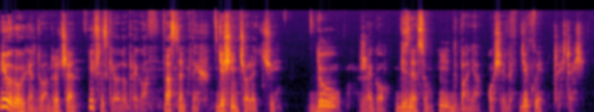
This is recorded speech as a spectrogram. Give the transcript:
Miłego weekendu Wam życzę i wszystkiego dobrego. Następnych dziesięcioleci dużego biznesu i dbania o siebie. Dziękuję. Cześć, cześć.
